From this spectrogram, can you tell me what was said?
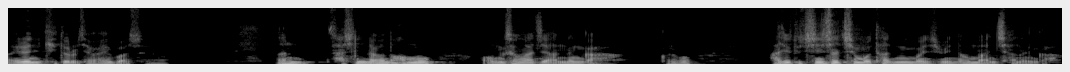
이런 기도를 제가 해봤어요. 난 사실 내가 너무 엉성하지 않는가? 그리고 아직도 진실치 못한 번심이 너무 많지 않은가?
